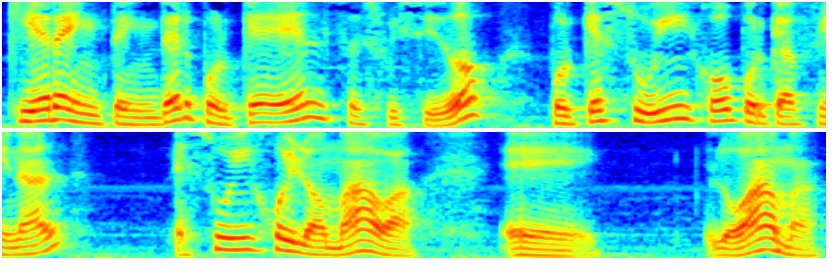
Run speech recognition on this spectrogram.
quiere entender por qué él se suicidó, por qué su hijo, porque al final es su hijo y lo amaba, eh, lo ama.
